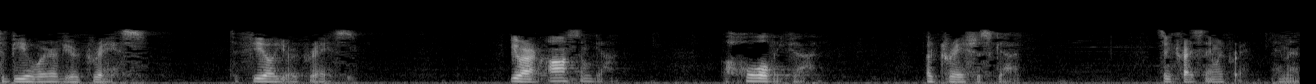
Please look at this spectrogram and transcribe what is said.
to be aware of your grace, to feel your grace. You are an awesome God, a holy God, a gracious God. It's in Christ's name we pray. Amen.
